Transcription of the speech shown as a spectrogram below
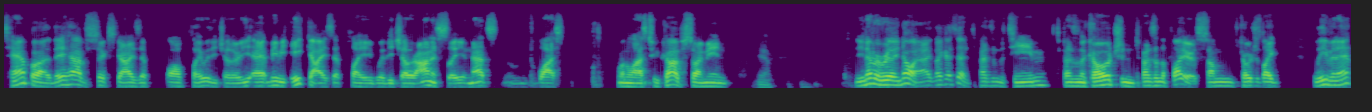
Tampa they have six guys that all play with each other. Eh, maybe eight guys that play with each other, honestly, and that's the last one of the last two cups. So I mean, you never really know. I, like I said, it depends on the team, depends on the coach, and depends on the players. Some coaches like leaving it.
